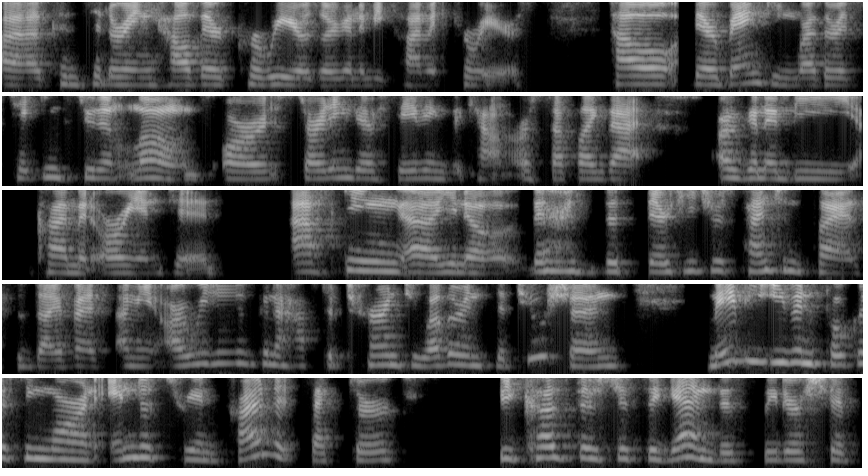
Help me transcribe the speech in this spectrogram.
uh, considering how their careers are going to be climate careers, how their banking, whether it's taking student loans or starting their savings account or stuff like that, are going to be climate oriented. Asking, uh, you know, their the, their teachers' pension plans to divest. I mean, are we just going to have to turn to other institutions maybe even focusing more on industry and private sector because there's just again this leadership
